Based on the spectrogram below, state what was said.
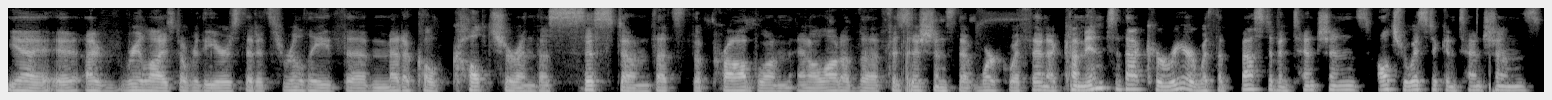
Yeah, I've realized over the years that it's really the medical culture and the system that's the problem. And a lot of the physicians that work within it come into that career with the best of intentions, altruistic intentions.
